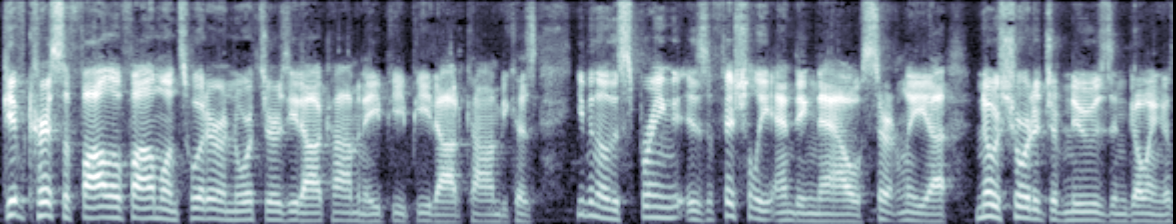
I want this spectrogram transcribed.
give Chris a follow. Follow him on Twitter and northjersey.com and app.com because even though the spring is officially ending now, certainly uh, no shortage of news and going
